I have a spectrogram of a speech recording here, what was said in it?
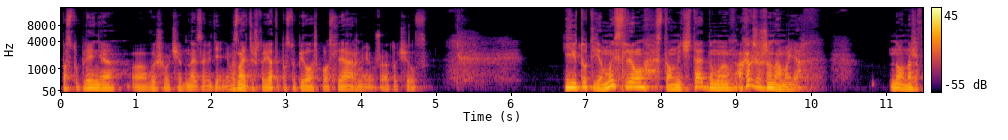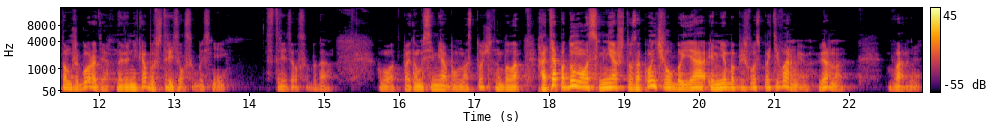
поступления в высшее учебное заведение. Вы знаете, что я-то поступил аж после армии, уже отучился. И тут я мыслил, стал мечтать, думаю, а как же жена моя? Но она же в том же городе, наверняка бы встретился бы с ней. Встретился бы, да. Вот, поэтому семья бы у нас точно была. Хотя подумалось мне, что закончил бы я, и мне бы пришлось пойти в армию, верно? В армию.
